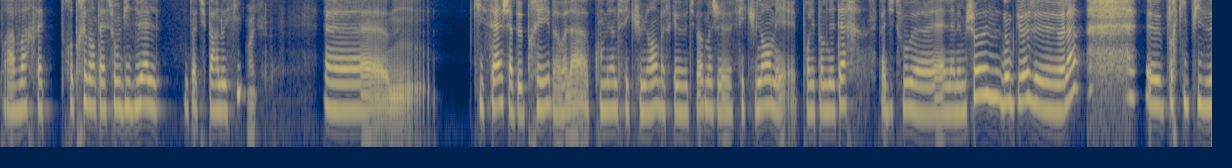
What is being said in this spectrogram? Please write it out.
pour avoir cette représentation visuelle dont toi tu parles aussi. Ouais. Euh, qui sachent à peu près ben voilà, combien de féculents, parce que tu vois, moi je féculents, mais pour les pommes de terre, c'est pas du tout euh, la même chose. Donc tu vois, voilà, euh, pour qu'ils puissent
